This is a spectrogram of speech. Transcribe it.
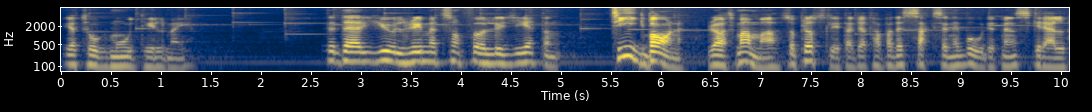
Jag tog mod till mig. Det där julrymmet som föll ur geten. Tig barn! röt mamma så plötsligt att jag tappade saxen i bordet med en skräll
